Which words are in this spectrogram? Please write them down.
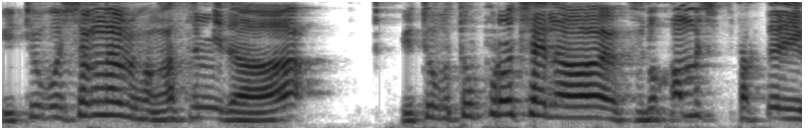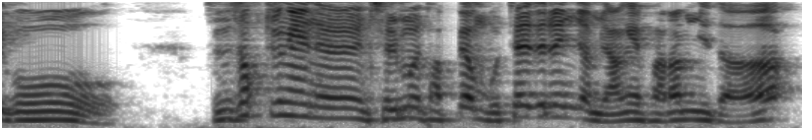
유튜브 시청자 여러분 반갑습니다. 유튜브 토프로 채널 구독 한 번씩 부탁드리고 분석 중에는 질문 답변 못해드린 점 양해 바랍니다.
